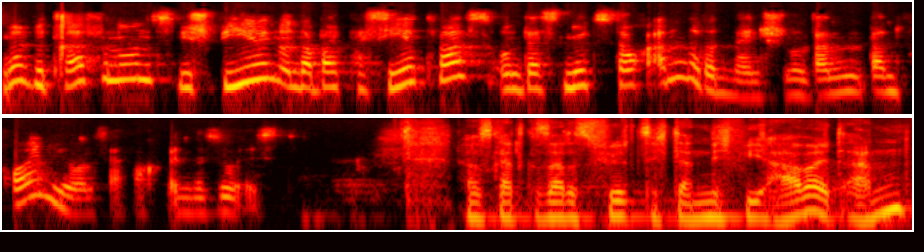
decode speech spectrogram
Ja, wir treffen uns, wir spielen und dabei passiert was und das nützt auch anderen Menschen und dann, dann freuen wir uns einfach, wenn das so ist. Du hast gerade gesagt, es fühlt sich dann nicht wie Arbeit an.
